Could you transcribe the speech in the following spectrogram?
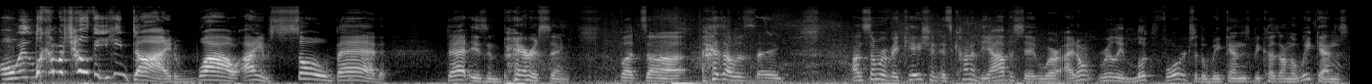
Oh, look how much health he, he died. Wow, I am so bad. That is embarrassing. But uh, as I was saying, on summer vacation, it's kind of the opposite, where I don't really look forward to the weekends because on the weekends,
